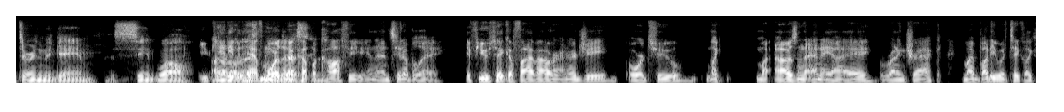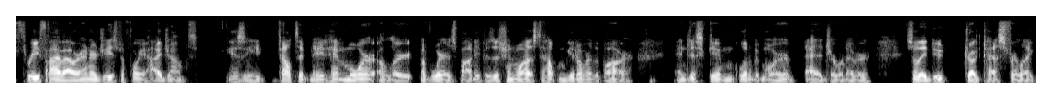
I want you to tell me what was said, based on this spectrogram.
during the game. It seemed well. You can't even that's have more than a cup of coffee in the NCAA. If you take a five hour energy or two, like my, I was in the NAIA running track, my buddy would take like three five hour energies before he high jumped because he felt it made him more alert of where his body position was to help him get over the bar and just give him a little bit more edge or whatever. So they do drug tests for like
